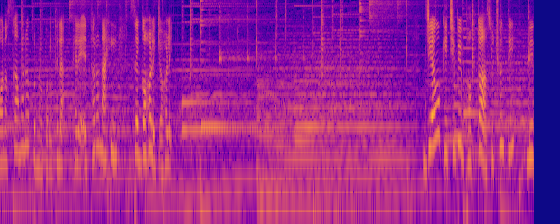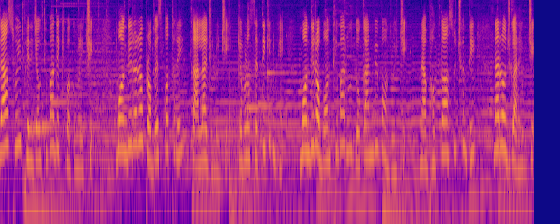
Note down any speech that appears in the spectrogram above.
ମନସ୍କାମନା ପୂର୍ଣ୍ଣ କରୁଥିଲା। ହେଲେ ଏଥର ନାହିଁ ସେ ଗହଳି ଚହଳି। ଯେଉଁ କିଛି ବି ଭକ୍ତ ଆସୁଛନ୍ତି ନିରାଶ ହୋଇ ଫେରିଯାଉଥିବା ଦେଖିବାକୁ ମିଳିଛି। ମନ୍ଦିରର ପ୍ରବେଶ ପଥରେ ତାଲା ଝୁଲୁଛି। କେବଳ ସେତିକି ନୁହେଁ ମନ୍ଦିର ବନ୍ଦ ଥିବାରୁ ଦୋକାନ ବି ବନ୍ଦ ରହିଛି। ନା ଭକ୍ତ ଆସୁଛନ୍ତି ନା ରୋଜଗାର ହେଉଛି।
